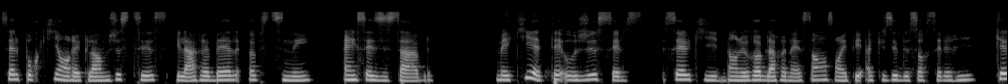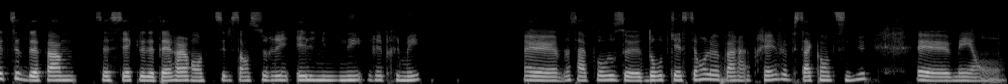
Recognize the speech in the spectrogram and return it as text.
celle pour qui on réclame justice, et la rebelle obstinée, insaisissable. Mais qui était au juste celles, qui, dans l'Europe de la Renaissance, ont été accusées de sorcellerie? Quel type de femmes ces siècles de terreur ont-ils censuré, éliminé, réprimé? Là, ça pose, heu, d'autres questions, là, par après, là, puis ça continue. Heu, mais on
